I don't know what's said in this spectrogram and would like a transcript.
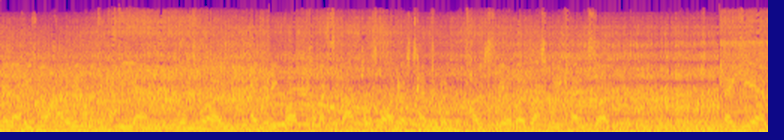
Miller, who's not had a win on a Ducati yet, will throw heavily Bob comments about Espargaro's temperament post the Spielberg last weekend, so KTM,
